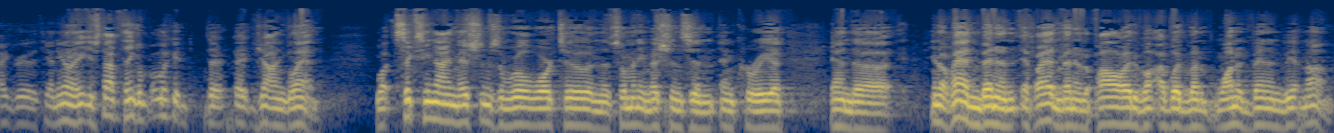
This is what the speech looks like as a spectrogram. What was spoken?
I, agree with you. And, you know, you stop thinking, look at, the, at John Glenn what 69 missions in World War II and so many missions in, in Korea. And uh, you know, if I hadn't been in if I hadn't been in Apollo, I'd have, I would have been, wanted to been in Vietnam,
